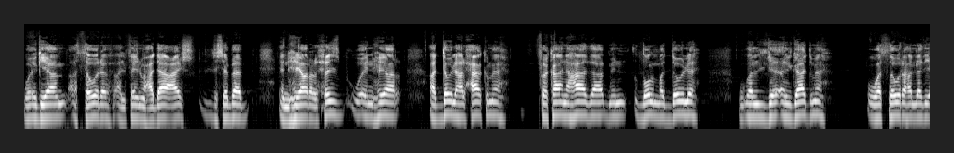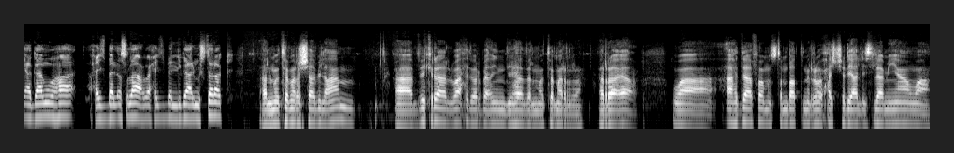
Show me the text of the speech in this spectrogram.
وقيام الثورة في 2011 لسبب انهيار الحزب وانهيار الدولة الحاكمة. فكان هذا من ظلم الدولة والقادمة والثورة الذي أقاموها حزب الإصلاح وحزب اللقاء المشترك. المؤتمر الشعبي العام آه، ذكرى الواحد وأربعين لهذا المؤتمر الرائع وأهدافه مستنبط من روح الشريعة الإسلامية و-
